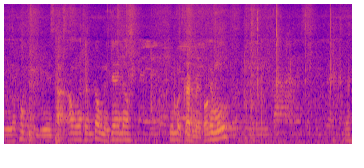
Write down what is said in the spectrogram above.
Ừ, nó không bị ờ, sợ ong nó tấn công từ trên đâu. Nhưng mà cần phải có cái mũ. Đây.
